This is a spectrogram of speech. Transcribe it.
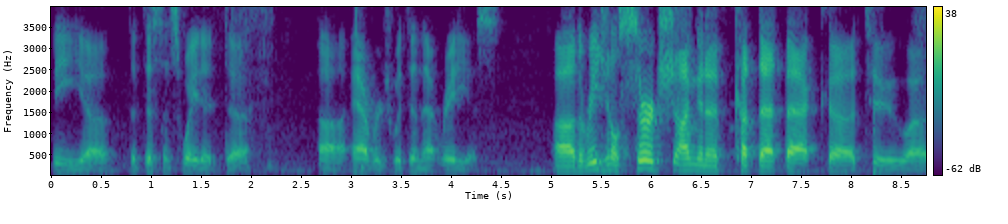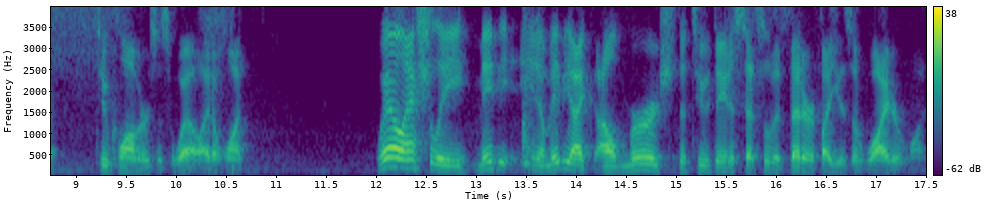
the uh, the distance weighted uh, uh, average within that radius. The regional search, I'm going to cut that back to two kilometers as well. I don't want. Well, actually, maybe you know maybe I, I'll merge the two data sets a little bit better if I use a wider one.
